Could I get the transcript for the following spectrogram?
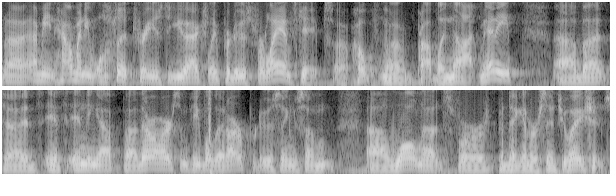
uh, I mean, how many walnut trees do you actually produce for landscapes? Uh, hope, uh, probably not many, uh, but uh, it's, it's, ending up, there are some people that are producing some walnuts for particular situations.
